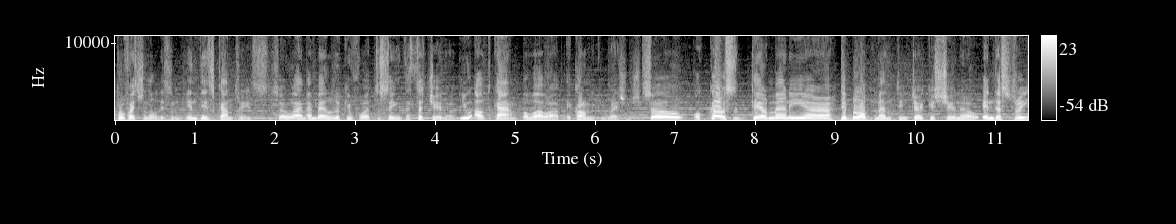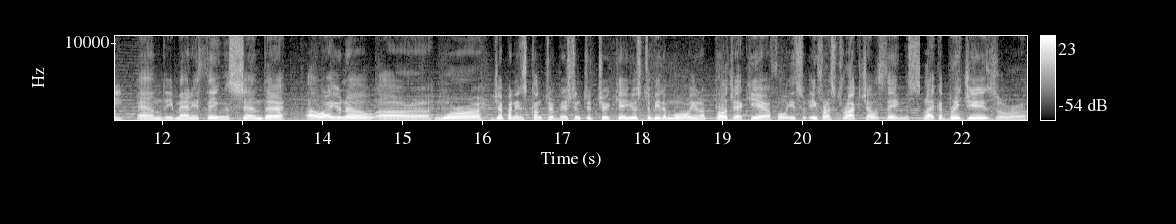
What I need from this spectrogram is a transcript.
professionalism in these countries. So I'm, I'm very looking forward to seeing the, such a you know, new outcome of our economic relationship. So of course there are many uh, development in Turkish you know industry and the many things and. Uh, our, you know, uh, more Japanese contribution to Turkey used to be the more, you know, project here for infrastructural things like a bridges or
